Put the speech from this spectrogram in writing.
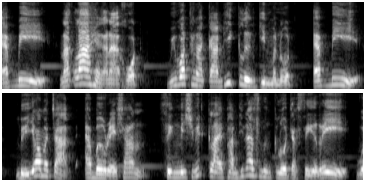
แอบบี้นักล่าแห่งอนาคต วิวัฒนาการที่กลืนกินมนุษย์แอบบี้หรือย่อมาจาก aberration สิ่งมีชีวิตกลายพันธุ์ที่น่าสะพรึงกลัวจากซีรีส์เว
